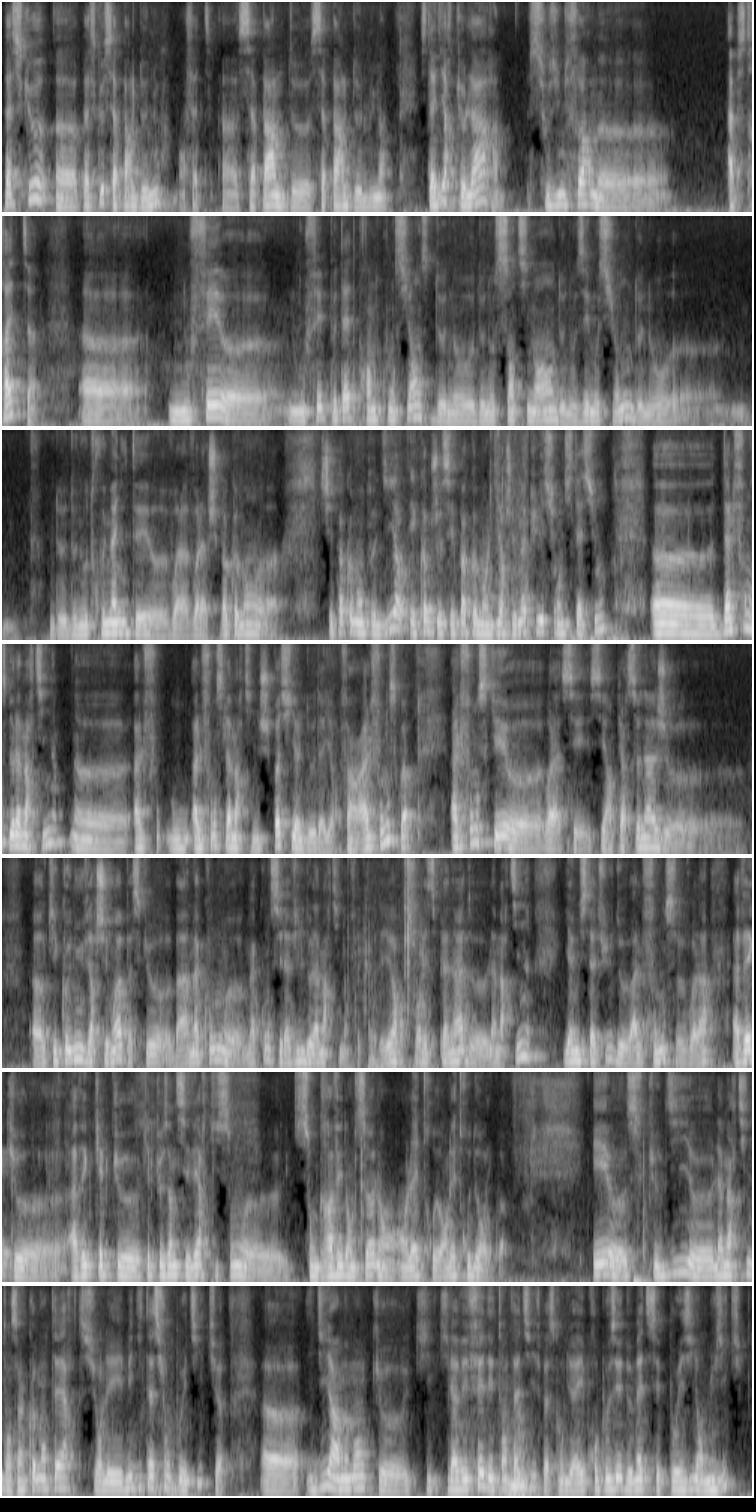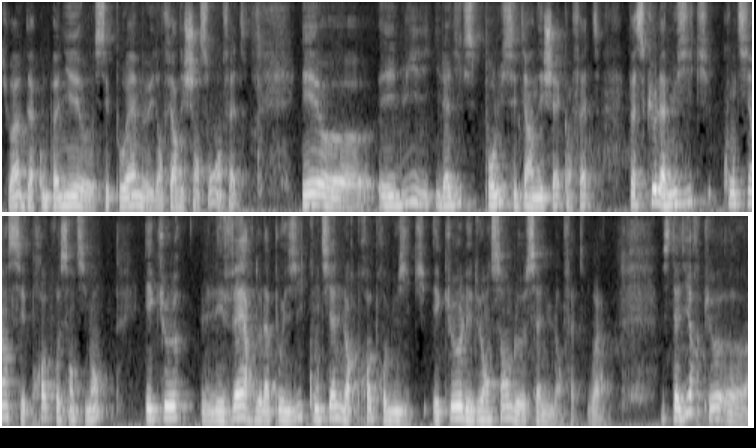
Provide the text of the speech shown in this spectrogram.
parce que euh, parce que ça parle de nous en fait, euh, ça parle de ça parle de l'humain. C'est-à-dire que l'art sous une forme euh, abstraite euh, nous fait, euh, nous fait peut-être prendre conscience de nos, de nos sentiments, de nos émotions, de, nos, euh, notre humanité. Voilà, voilà, je sais pas comment, sais pas comment on peut le dire. Et comme je sais pas comment le dire, je vais m'appuyer sur une citation d'Alphonse de Lamartine ou Alphonse Lamartine. Je sais pas s'il y a le deux d'ailleurs. Enfin, Alphonse quoi. Alphonse qui est, voilà, c'est un personnage euh, qui est connu vers chez moi parce que bah, Mâcon, euh, c'est la ville de Lamartine en fait. D'ailleurs, sur l'esplanade euh, Lamartine, il y a une statue de Alphonse, euh, voilà, avec euh, avec quelques quelques uns de ses vers qui sont euh, qui sont gravés dans le sol en, lettres en lettres dorées quoi. Et euh, ce que dit euh, Lamartine dans un commentaire sur les méditations poétiques, euh, il dit à un moment qu'il qu avait fait des tentatives parce qu'on lui avait proposé de mettre ses poésies en musique tu vois, d'accompagner euh, ses poèmes et d'en faire des chansons en fait. Et, euh, et lui, il a dit que pour lui c'était un échec en fait, parce que la musique contient ses propres sentiments et que les vers de la poésie contiennent leur propre musique et que les deux ensemble s'annulent en fait. Voilà. C'est-à-dire que euh,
